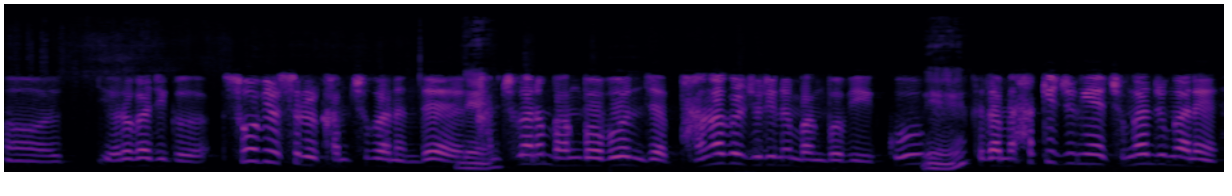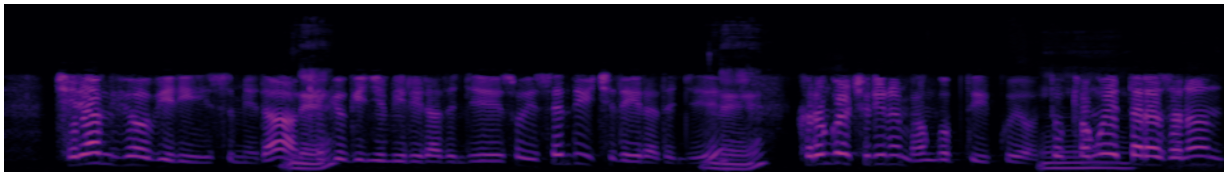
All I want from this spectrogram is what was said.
어 여러 가지 그 수업 일수를 감축하는데 네. 감축하는 방법은 이제 방학을 줄이는 방법이 있고 예. 그다음에 학기 중에 중간 중간에 재량 휴업일이 있습니다. 네. 개교 기념일이라든지 소위 sandwich day라든지 네. 그런 걸 줄이는 방법도 있고요. 또 음. 경우에 따라서는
